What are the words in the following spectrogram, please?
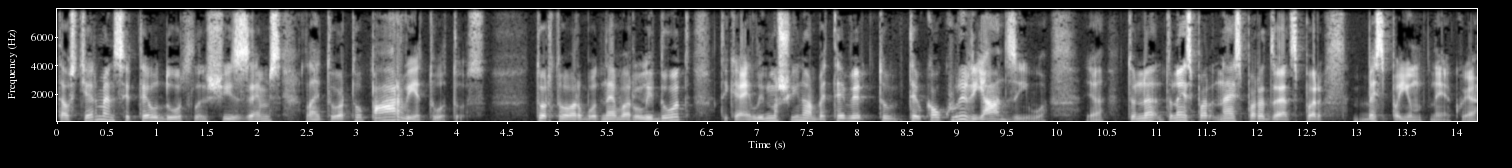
Tavs ķermenis ir tev dots līdz šīs zemes, lai tu ar to pārvietotos. Tu ar to varbūt nevar lidot tikai lidmašīnā, bet tev, ir, tu, tev kaut kur ir jādzīvo. Ja? Tu, ne, tu neesi, par, neesi paredzēts par bezpajumtnieku, ja?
